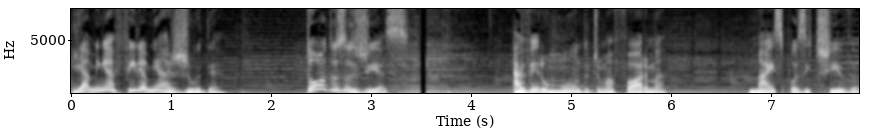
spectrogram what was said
E a minha filha me ajuda, todos os dias, a ver o mundo de uma forma mais positiva.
